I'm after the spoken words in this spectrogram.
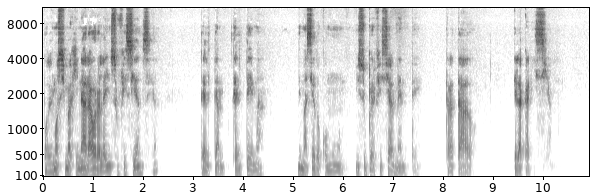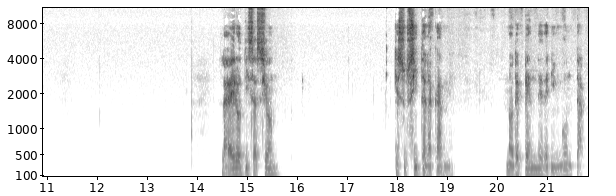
Podemos imaginar ahora la insuficiencia del, del tema demasiado común y superficialmente tratado de la caricia. La erotización que suscita la carne no depende de ningún tacto.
